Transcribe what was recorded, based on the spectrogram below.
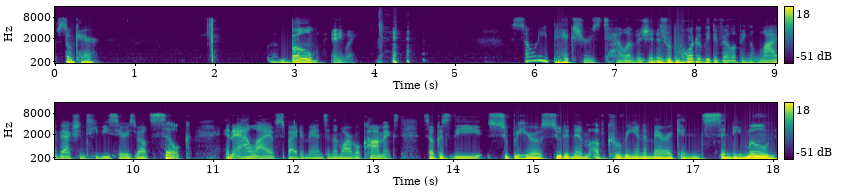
Just don't care. Boom. Anyway. Sony Pictures Television is reportedly developing a live action TV series about Silk, an ally of Spider Man's in the Marvel Comics. Silk is the superhero pseudonym of Korean American Cindy Moon,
